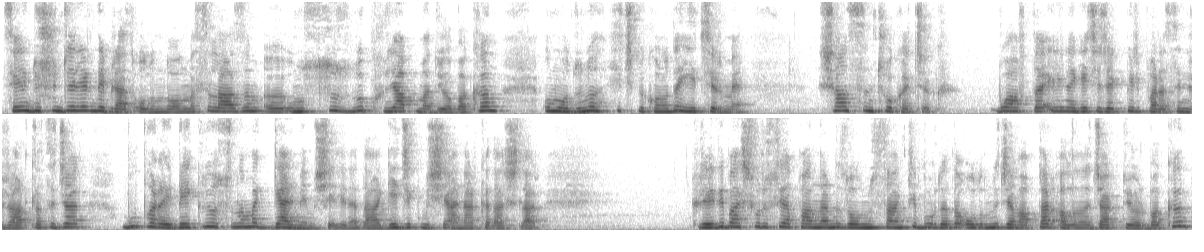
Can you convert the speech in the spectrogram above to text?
Senin düşüncelerin de biraz olumlu olması lazım. E, umutsuzluk yapma diyor bakın. Umudunu hiçbir konuda yitirme. Şansın çok açık. Bu hafta eline geçecek bir para seni rahatlatacak. Bu parayı bekliyorsun ama gelmemiş eline daha gecikmiş yani arkadaşlar. Kredi başvurusu yapanlarınız olmuş sanki burada da olumlu cevaplar alınacak diyor. Bakın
